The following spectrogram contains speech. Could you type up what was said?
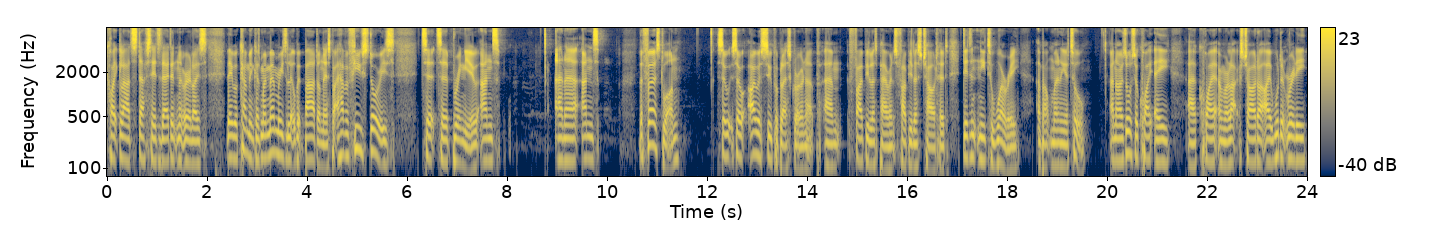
quite glad Steph's here today. I didn't realise they were coming because my memory's a little bit bad on this, but I have a few stories to, to bring you. And, and, uh, and the first one, so, so I was super blessed growing up. Um, fabulous parents, fabulous childhood. Didn't need to worry about money at all. And I was also quite a uh, quiet and relaxed child. I wouldn't really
